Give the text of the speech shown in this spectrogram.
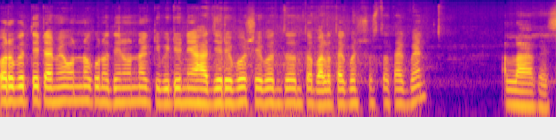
পরবর্তীতে আমি অন্য কোনো দিন অন্য একটি ভিডিও নিয়ে হাজির হব। সে পর্যন্ত ভালো থাকবেন, সুস্থ থাকবেন। আল্লাহ হাফেজ।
